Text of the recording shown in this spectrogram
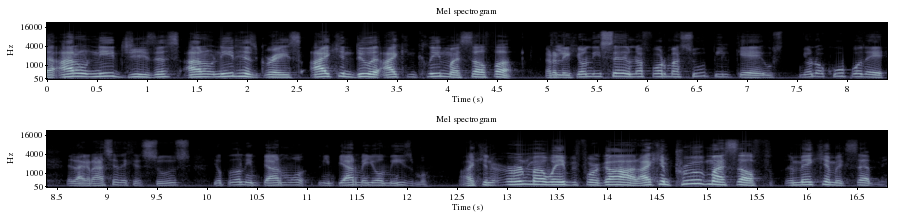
that I don't need Jesus, I don't need his grace, I can do it, I can clean myself up. La religión dice de una forma sutil que yo no ocupo de, de la gracia de Jesús, yo puedo limpiarmo- limpiarme yo mismo. I can earn my way before God. I can prove myself and make him accept me.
